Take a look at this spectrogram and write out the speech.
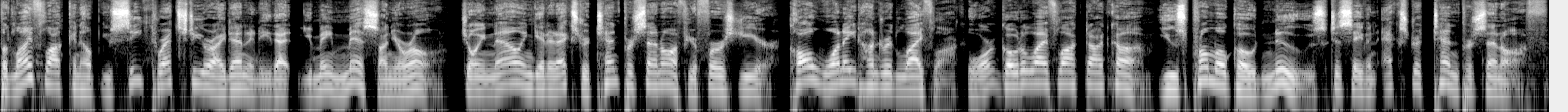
but Lifelock can help you see threats to your identity that you may miss on your own. Join now and get an extra 10% off your first year. Call 1-800-LifeLock or go to lifelock.com. Use promo code NEWS to save an extra 10% off.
